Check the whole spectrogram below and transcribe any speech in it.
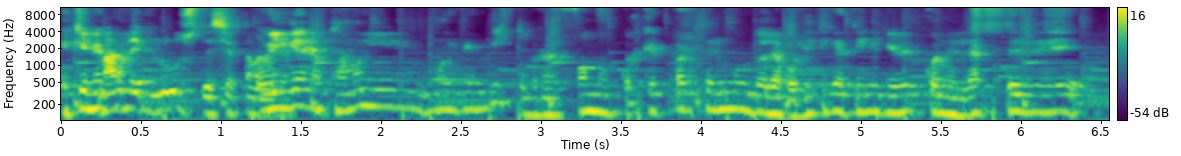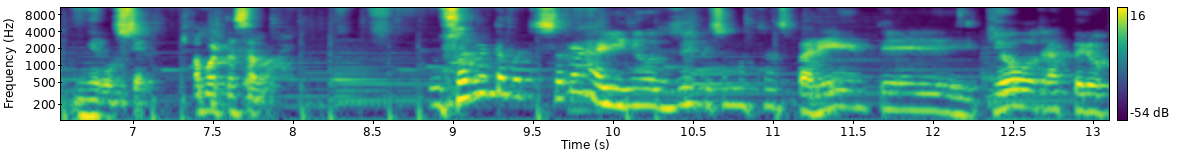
Es que más de blues, de cierta Hoy en manera. día no está muy, muy bien visto, pero en el fondo en cualquier parte del mundo la política tiene que ver con el arte de negociar. A puerta cerrada. Usualmente a puertas cerradas hay negociaciones que son más transparentes que otras, pero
